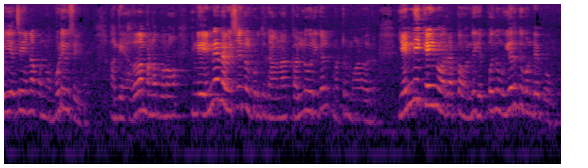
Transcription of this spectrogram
ஒய்ஹெச்சையும் என்ன பண்ணுவோம்? முடிவு செய்வோம். அங்கே அதை தான் பண்ண போகிறோம் இங்கே என்னென்ன விஷயங்கள் கொடுத்துருக்காங்கன்னா கல்லூரிகள் மற்றும் மாணவர்கள். எண்ணிக்கைன்னு வர்றப்ப வந்து எப்போதும் உயர்ந்து கொண்டே போகும்.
